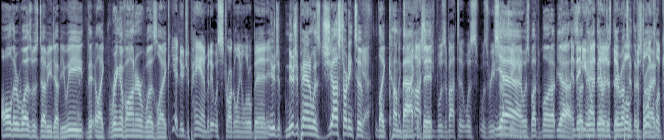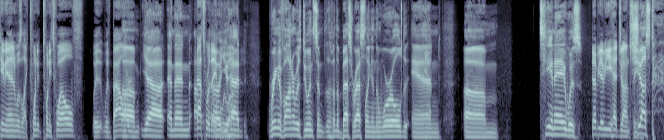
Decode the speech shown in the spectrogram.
all there was was WWE. The- like Ring of Honor was like. yeah, New Japan, but it was struggling a little bit. New, New Japan was just starting to Yeah. like come like back a bit. was about to was was resurging. Yeah, it was about to blow it up. Yeah, and then so you they, had they the, were just the, they were about Bull- to hit their the Bullet. Club came in. It was like 20, 2012 with with Balor. Um, yeah, and then That's where they uh, blew you up. had Ring of Honor was doing some, some of the best wrestling in the world, and um, TNA was WWE had John Cena. just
